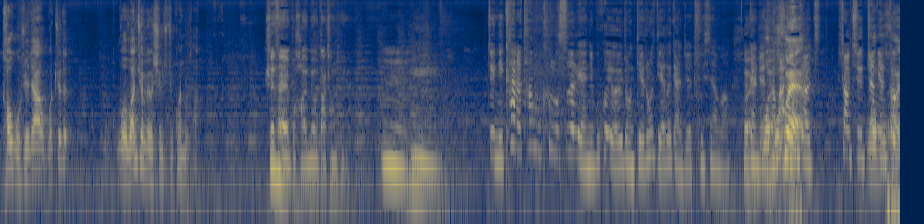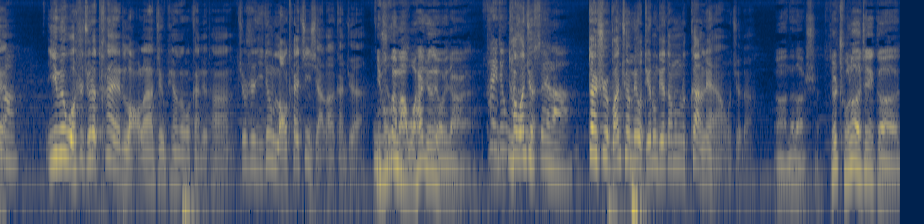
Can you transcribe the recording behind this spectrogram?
考古学家，我觉得我完全没有兴趣去关注他。身材也不好，也没有大长腿。嗯嗯，就你看着汤姆克鲁斯的脸，你不会有一种碟中谍的感觉出现吗？就感觉我不会上去正面刚了。因为我是觉得太老了，这个片子我感觉他就是已经老态尽显了，感觉。你不会吗？我还觉得有一点儿。他已经他完全岁了，但是完全没有《碟中谍》当中的干练啊，我觉得。嗯，那倒是。其实除了这个，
